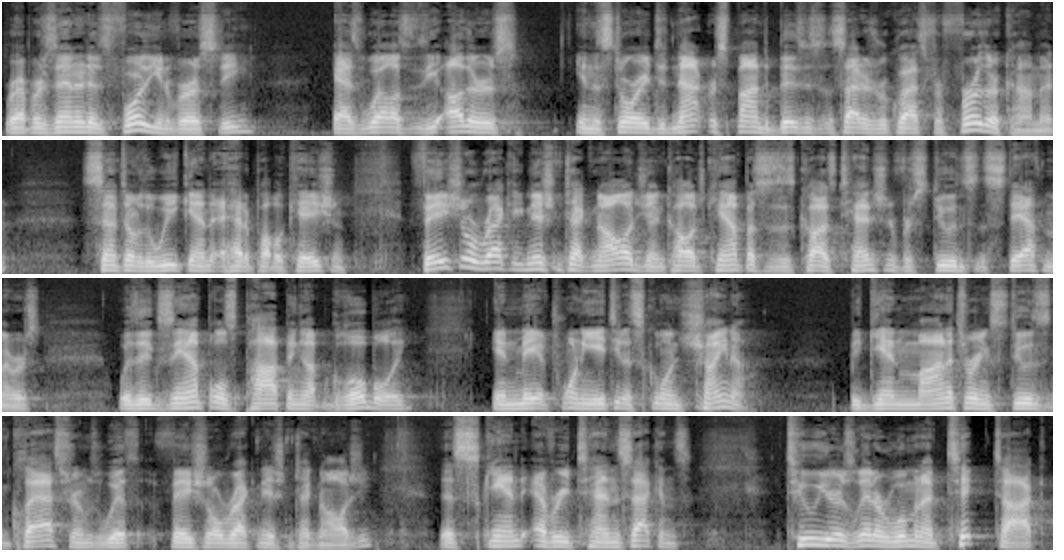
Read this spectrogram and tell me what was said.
Representatives for the university, as well as the others in the story, did not respond to Business Insider's request for further comment sent over the weekend ahead of publication. Facial recognition technology on college campuses has caused tension for students and staff members with examples popping up globally. In May of 2018, a school in China began monitoring students in classrooms with facial recognition technology that scanned every 10 seconds. Two years later, a woman on TikTok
